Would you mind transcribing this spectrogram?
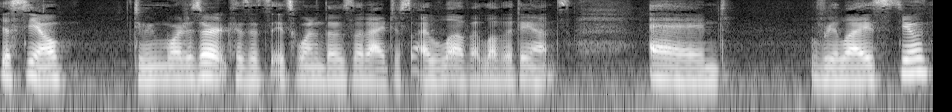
just you know, doing more dessert because it's it's one of those that I just I love. I love the dance, and realized you know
